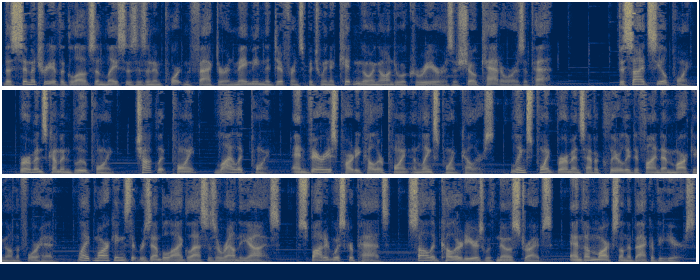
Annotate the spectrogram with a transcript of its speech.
the symmetry of the gloves and laces is an important factor and may mean the difference between a kitten going on to a career as a show cat or as a pet. Besides seal point, Birmans come in blue point, chocolate point, lilac point, and various parti color point and lynx point colors. Lynx point Birmans have a clearly defined M marking on the forehead, light markings that resemble eyeglasses around the eyes, spotted whisker pads, solid colored ears with no stripes, and thumb marks on the back of the ears.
